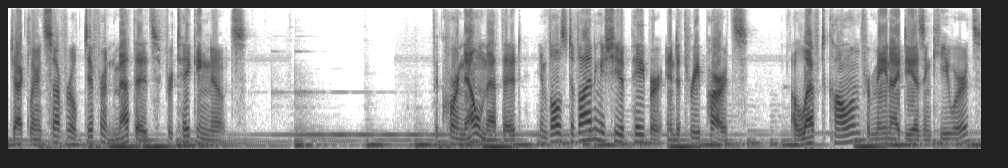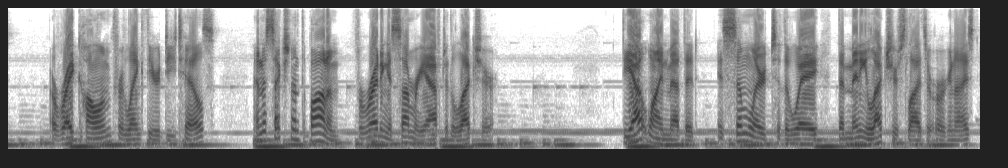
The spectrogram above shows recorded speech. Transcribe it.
Jack learned several different methods for taking notes. The Cornell method involves dividing a sheet of paper into three parts, a left column for main ideas and keywords, a right column for lengthier details, and a section at the bottom for writing a summary after the lecture. The outline method is similar to the way that many lecture slides are organized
